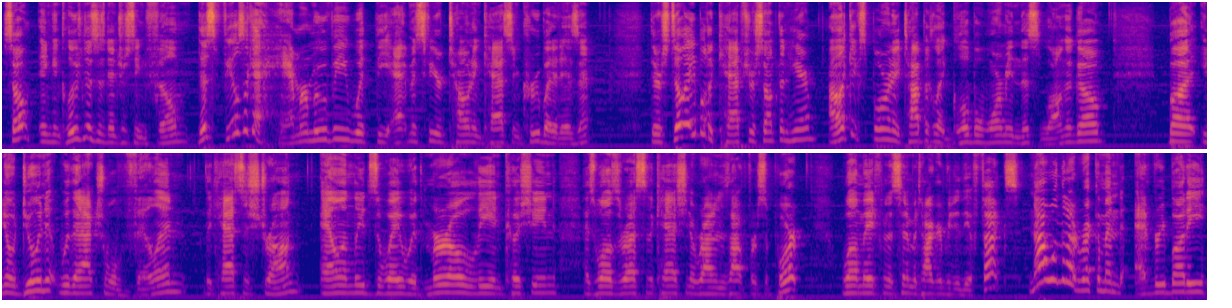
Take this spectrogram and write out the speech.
So, in conclusion, this is an interesting film. This feels like a Hammer movie with the atmosphere, tone, and cast and crew, but it isn't. They're still able to capture something here. I like exploring a topic like global warming this long ago, but, you know, doing it with an actual villain, the cast is strong. Allen leads the way with Merrow, Lee, and Cushing, as well as the rest of the cast, you know, rounding us out for support. Well made from the cinematography to the effects. Not one that I'd recommend to everybody,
